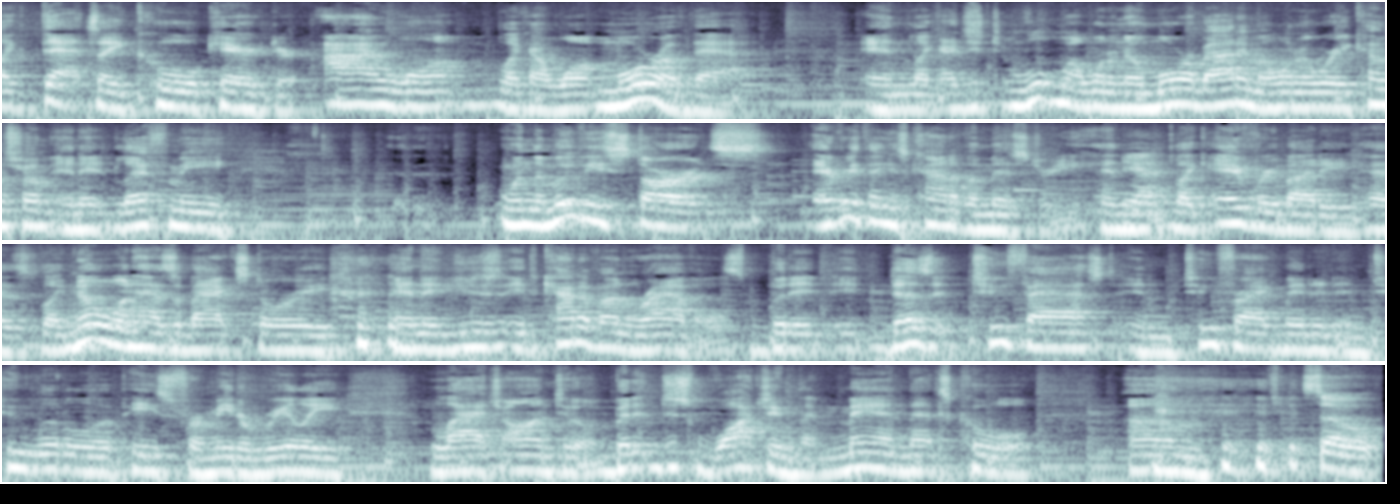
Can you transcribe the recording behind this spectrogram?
like that's a cool character. I want like I want more of that, and like I just I want to know more about him. I want to know where he comes from, and it left me when the movie starts. Everything's kind of a mystery, and Yeah. like everybody has, like no one has a backstory, and it just it kind of unravels. But it, it does it too fast and too fragmented and too little of a piece for me to really latch onto it. But it, just watching that, man, that's cool. Um, So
